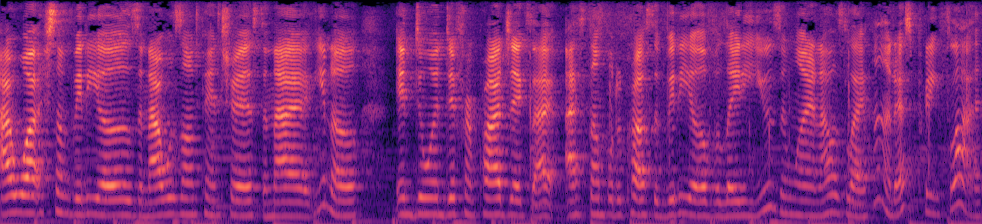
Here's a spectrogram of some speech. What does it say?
I watched some videos and I was on Pinterest and I, you know, in doing different projects, I, I stumbled across a video of a lady using one and I was like, huh, that's pretty fly.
